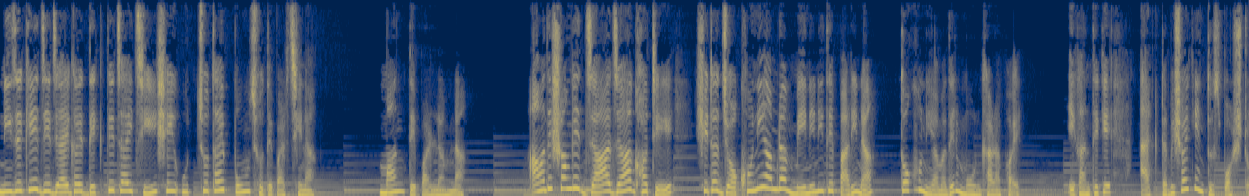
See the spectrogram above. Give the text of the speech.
নিজেকে যে জায়গায় দেখতে চাইছি, সেই উচ্চতায় পৌঁছতে পারছি না। মানতে পারলাম না। আমাদের সঙ্গে যা যা ঘটে, সেটা যখনই আমরা মেনে নিতে পারি না, তখনই আমাদের মন খারাপ হয়। এখান থেকে একটা বিষয় কিন্তু স্পষ্ট।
